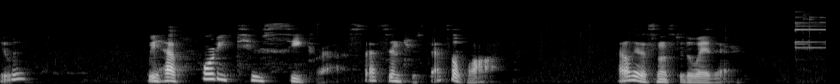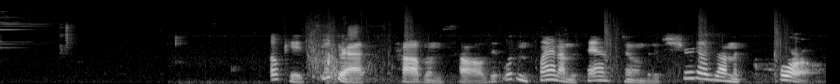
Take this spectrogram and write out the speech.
Do we? We have 42 seagrass. That's interesting. That's a lot. That'll get us most of the way there. Okay, seagrass problem solved. It wouldn't plant on the sandstone, but it sure does on the coral.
